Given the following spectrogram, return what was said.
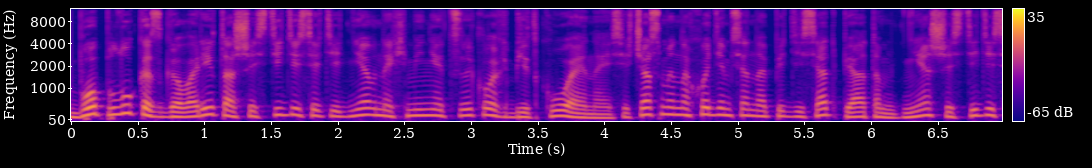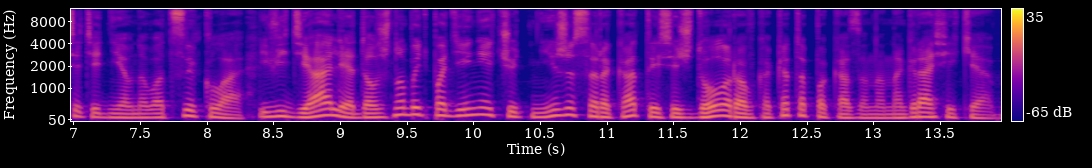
Боб Лукас говорит о 60-дневных мини-циклах биткоина, и сейчас мы находимся на 55-м дне 60-дневного цикла, и в идеале должно быть падение чуть ниже 40 тысяч долларов, как это показано на графике.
